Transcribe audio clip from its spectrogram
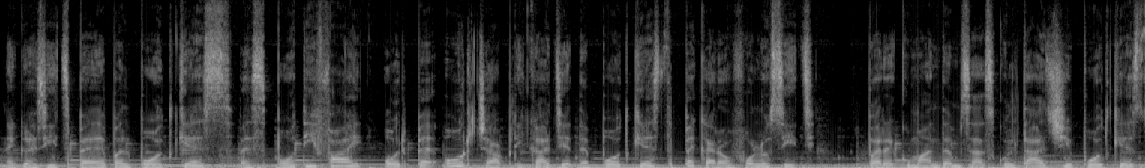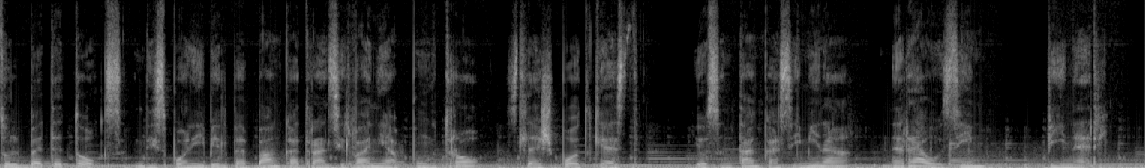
Ne găsiți pe Apple Podcasts, pe Spotify ori pe orice aplicație de podcast pe care o folosiți. Vă recomandăm să ascultați și podcastul BT Talks, disponibil pe bancatransilvania.ro podcast. Eu sunt Anca Simina, ne reauzim vineri.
